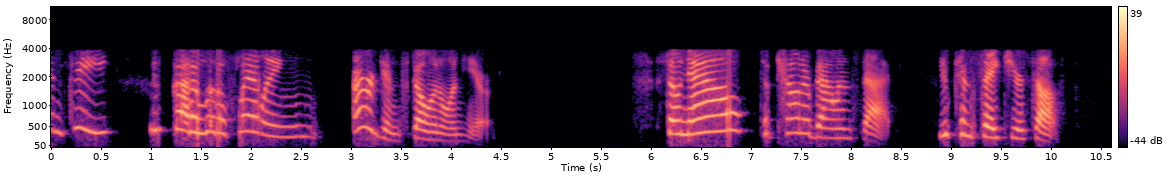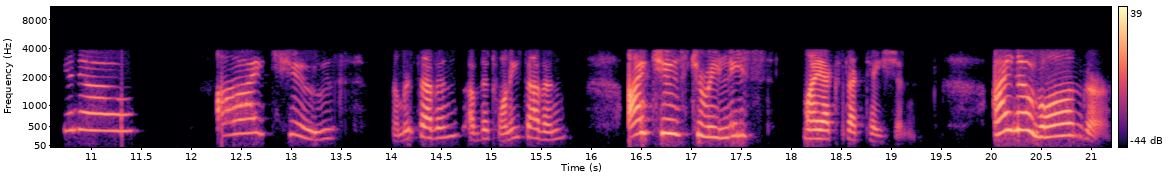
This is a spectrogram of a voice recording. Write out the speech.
can see we've got a little flailing arrogance going on here. So now, to counterbalance that, you can say to yourself, you know, I choose number seven of the 27, I choose to release my expectation. I no longer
